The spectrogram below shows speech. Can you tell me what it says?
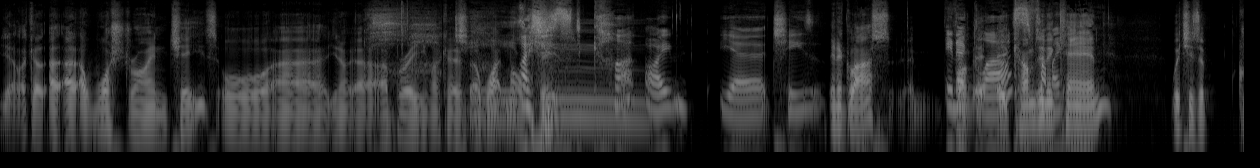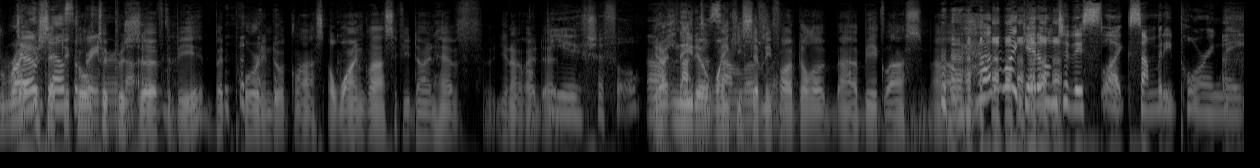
you know, like a, a, a washed rind cheese or uh, you know a, a brie, like a, a white malt I cheese just can't. I yeah, cheese in a glass. in a From- it- glass. It, comes in a a- can, which is a great Don't receptacle to preserve the beer, but pour it into a glass, a wine glass if you don't have, you know, a, a, you Beautiful. Oh, don't that need a wanky seventy-five dollar uh, beer glass. Um, How do I get onto this? Like somebody pouring me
